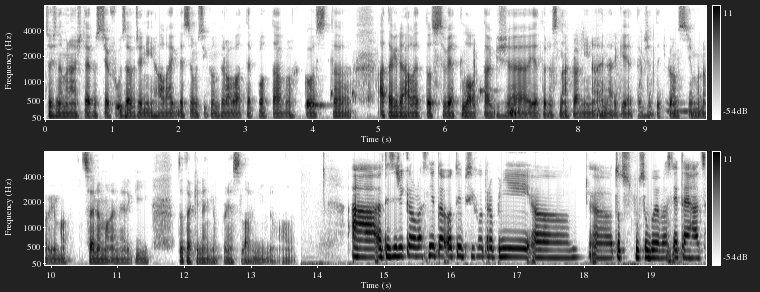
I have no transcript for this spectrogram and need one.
což znamená, že to je prostě v uzavřený hale, kde se musí kontrolovat teplota, vlhkost eh, a tak dále, to světlo, takže je to dost nákladný na energie, takže teď s těma novými cenama energií to taky není úplně slavný, no, ale a ty jsi říkal vlastně to o ty psychotropní, uh, uh, to, co způsobuje vlastně THC,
